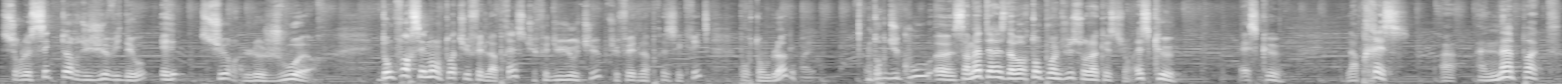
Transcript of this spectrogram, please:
sur le secteur du jeu vidéo et sur le joueur. Donc forcément, toi tu fais de la presse, tu fais du YouTube, tu fais de la presse écrite pour ton blog. Ouais. Donc du coup, euh, ça m'intéresse d'avoir ton point de vue sur la question. Est-ce que, est-ce que la presse a un impact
